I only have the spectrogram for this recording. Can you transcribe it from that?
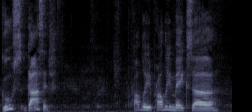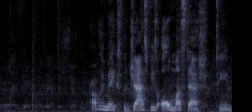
Goose Gossage. Probably probably makes uh probably makes the Jaspys all mustache team.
